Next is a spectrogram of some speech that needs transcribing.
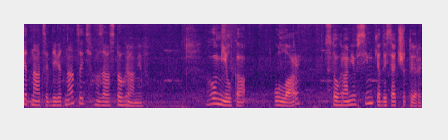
15-19 за 100 грамів. Гомілка Улар 100 грамів 7,54.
